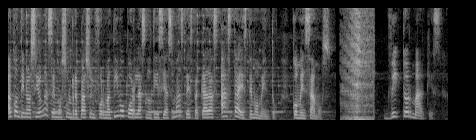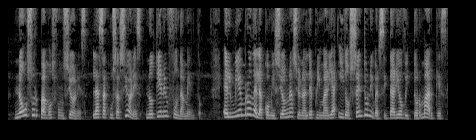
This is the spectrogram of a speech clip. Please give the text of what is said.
A continuación hacemos un repaso informativo por las noticias más destacadas hasta este momento. Comenzamos. Víctor Márquez. No usurpamos funciones. Las acusaciones no tienen fundamento. El miembro de la Comisión Nacional de Primaria y docente universitario Víctor Márquez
